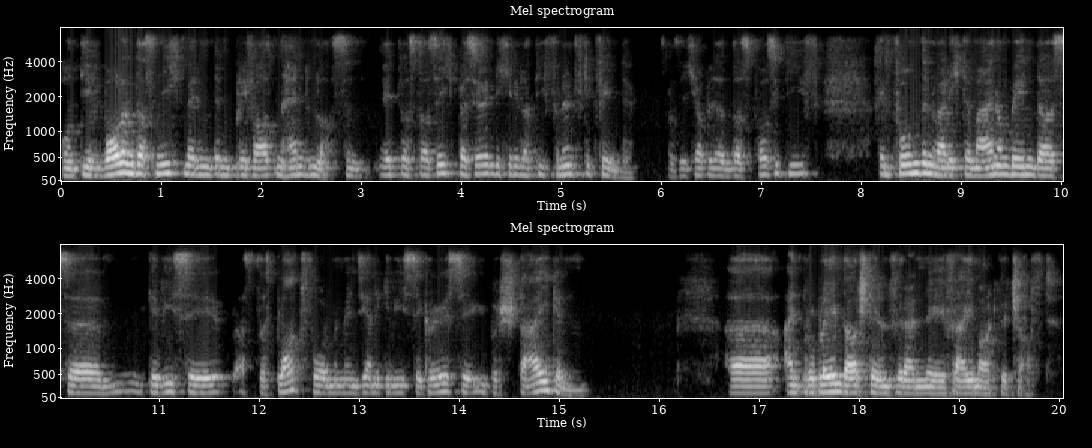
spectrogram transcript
Und die wollen das nicht mehr in den privaten Händen lassen. Etwas, das ich persönlich relativ vernünftig finde. Also ich habe dann das positiv empfunden, weil ich der Meinung bin, dass äh, gewisse, also dass Plattformen, wenn sie eine gewisse Größe übersteigen, äh, ein Problem darstellen für eine freie Marktwirtschaft.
